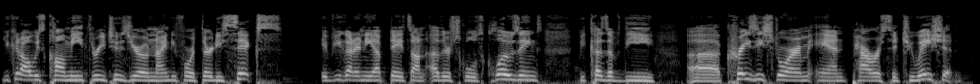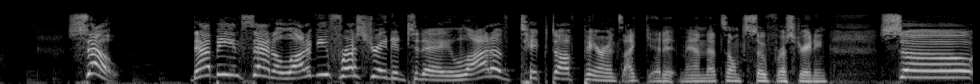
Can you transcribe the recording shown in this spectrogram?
You can always call me 320-9436 if you got any updates on other schools closings because of the uh, crazy storm and power situation. So, that being said, a lot of you frustrated today. A lot of ticked off parents. I get it, man. That sounds so frustrating. So,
